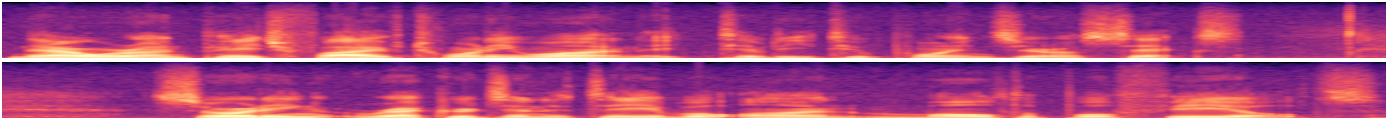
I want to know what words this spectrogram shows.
Now we're on page 521, activity 2.06. Sorting records in a table on multiple fields.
